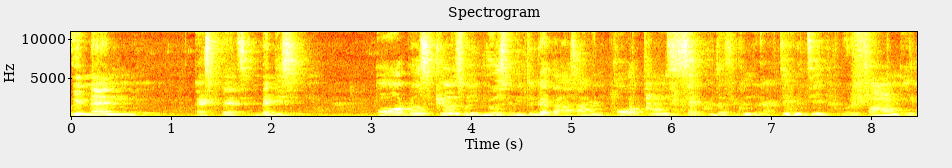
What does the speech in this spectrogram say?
women, experts in medicine. All those skills we used to be together as an important segment of economic activity with farming,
